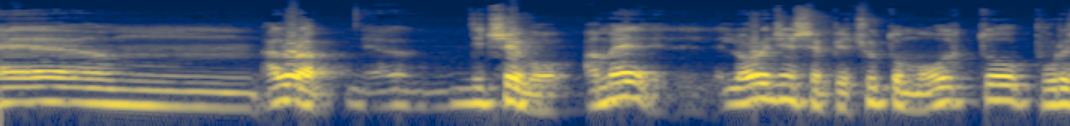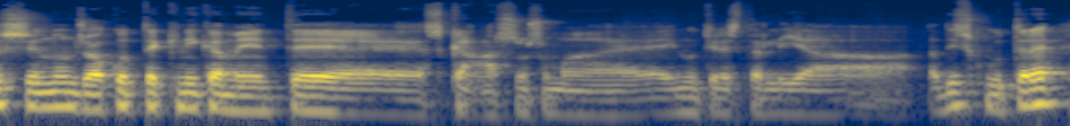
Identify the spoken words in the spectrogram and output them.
Ehm, allora, eh, dicevo, a me l'Origins è piaciuto molto, pur essendo un gioco tecnicamente scarso, insomma, è inutile star lì a, a discutere,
